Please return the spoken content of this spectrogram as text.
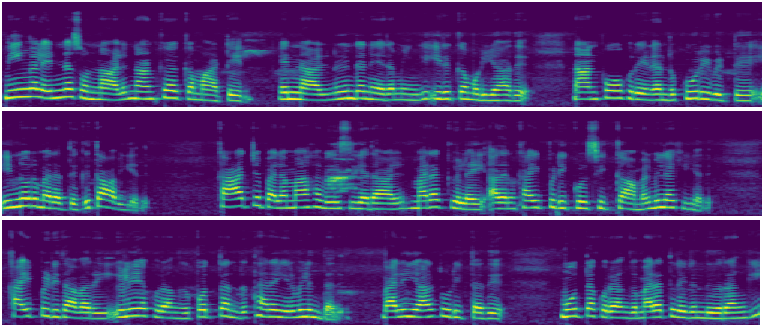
நீங்கள் என்ன சொன்னாலும் நான் கேட்க மாட்டேன். என்னால் நீண்ட நேரம் இங்கு இருக்க முடியாது. நான் போகிறேன் என்று கூறிவிட்டு இன்னொரு மரத்துக்கு தாவியது. காற்று பலமாக வீசியதால் மரக்கிளை அதன் கைப்பிடிக்குள் சிக்காமல் விலகியது. கைப்பிடி தவறி இளைய குரங்கு பொத்தன்று தரையில் விழுந்தது. வலியால் துடித்தது. மூத்த குரங்கு மரத்திலிருந்து இறங்கி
